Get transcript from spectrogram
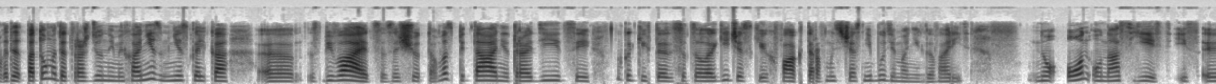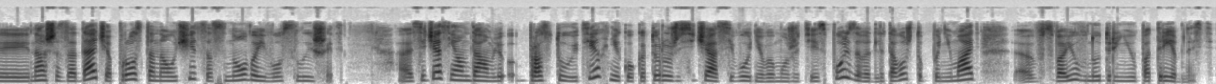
вот это, потом этот врожденный механизм несколько э, сбивается за счет там, воспитания, традиций, ну, каких-то социологических факторов. Мы сейчас не будем о них говорить. Но он у нас есть. И э, наша задача просто научиться снова его слышать. А сейчас я вам дам простую технику, которую уже сейчас, сегодня вы можете использовать для того, чтобы понимать э, свою внутреннюю потребность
